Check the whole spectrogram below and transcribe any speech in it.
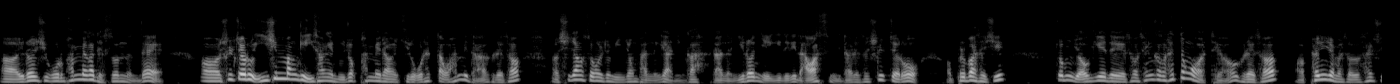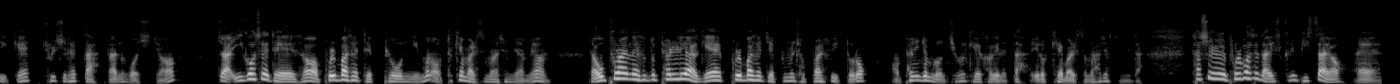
어, 이런 식으로 판매가 됐었는데 어, 실제로 20만 개 이상의 누적 판매량을 기록을 했다고 합니다. 그래서 어, 시장성을 좀 인정받는 게 아닌가라는 이런 얘기들이 나왔습니다. 그래서 실제로 어, 풀바셋이 좀 여기에 대해서 생각을 했던 것 같아요. 그래서 어, 편의점에서도 살 수 있게 출시를 했다라는 것이죠. 자 이것에 대해서 풀바셋 대표님은 어떻게 말씀을 하셨냐면 자, 오프라인에서도 편리하게 풀바셋 제품을 접할 수 있도록 어, 편의점 론칭을 계획하게 됐다. 이렇게 말씀을 하셨습니다. 사실 풀바셋 아이스크림 비싸요. 예,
